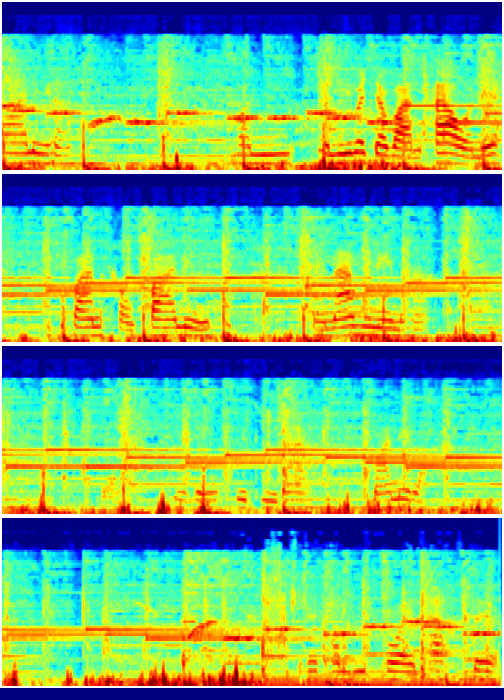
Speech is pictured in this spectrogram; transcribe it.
ปลานี่ค่ะวันวันนี้ว่าจะหวานข้าวเนี่ยหวานเขาปลานี่ในหน้ามือนี่นะคะดูวิธีนะมานี่แหละจะทำดีฟอยล์อัพเตอร์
